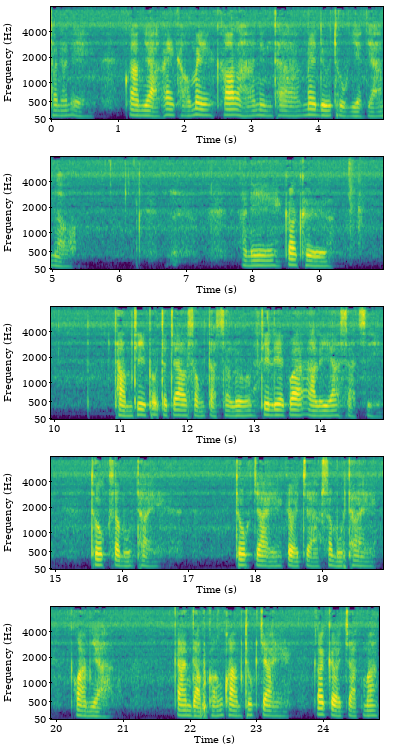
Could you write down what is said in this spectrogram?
เท่านั้นเอง ความอยากให้เขาไม่คารหานินทาไม่ดูถูกเหยียดหยามเรา อันนี้ก็คือ ธรรมที่พระพุทธเจ้าทรงตัดสรุที่เรียกว่าอริยสัจสี่ทุกสมุทัยทุกใจเกิดจากสมุทัยความอยาก การดับของความทุกข์ใจ ก็เกิดจากมรรค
